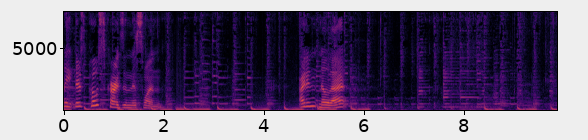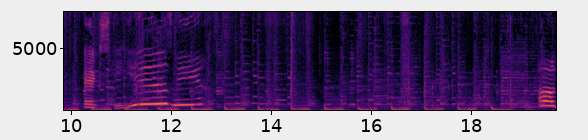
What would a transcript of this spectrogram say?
Wait, there's postcards in this one. I didn't know that. Excuse me. Oh,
